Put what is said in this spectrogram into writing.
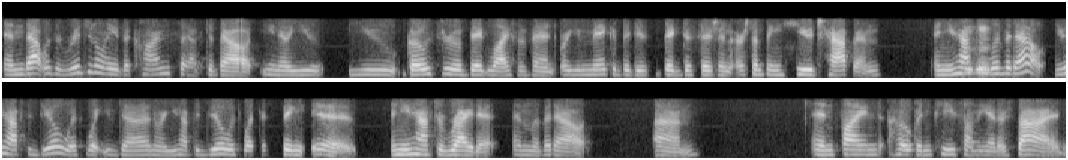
and that was originally the concept about, you know, you you go through a big life event or you make a big big decision or something huge happens and you have Mhm. to live it out. You have to deal with what you've done or you have to deal with what this thing is and you have to write it and live it out. Um and find hope and peace on the other side.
